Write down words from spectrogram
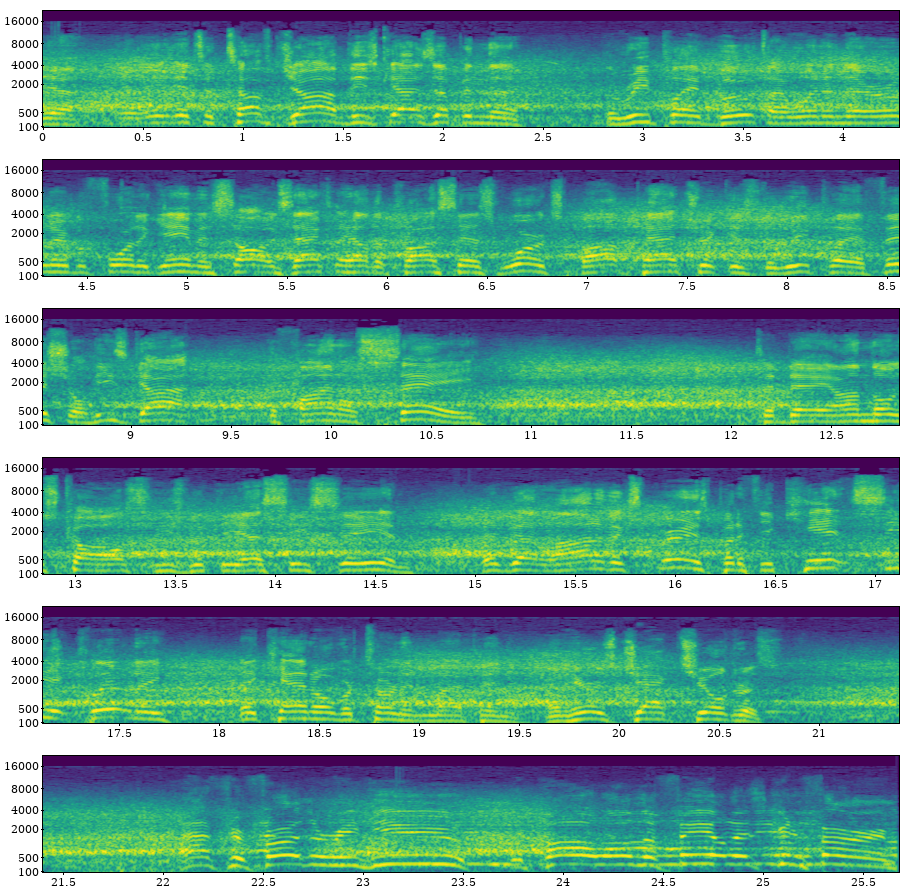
Yeah, it's a tough job. These guys up in the, the replay booth, I went in there earlier before the game and saw exactly how the process works. Bob Patrick is the replay official. He's got the final say today on those calls. He's with the SEC, and they've got a lot of experience, but if you can't see it clearly, they can't overturn it, in my opinion. And here's Jack Childress. After further review, the call on the field is confirmed.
